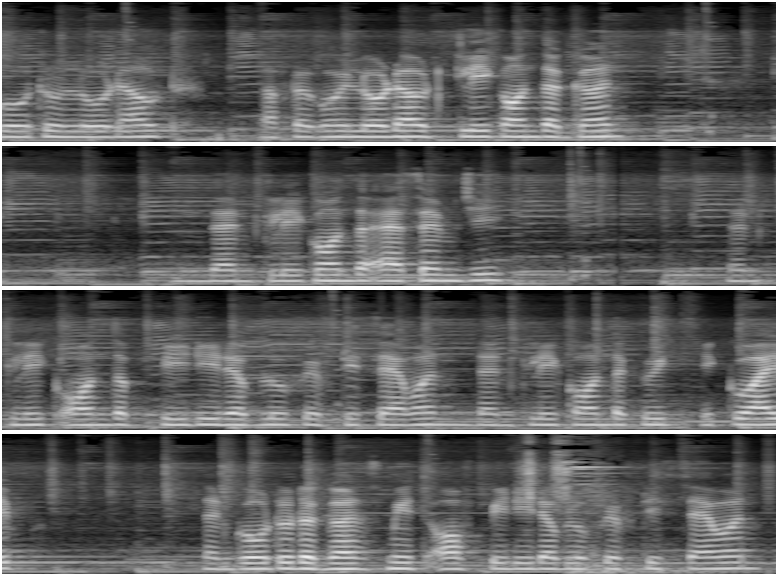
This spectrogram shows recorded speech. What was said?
go to loadout after going loadout click on the gun then click on the SMG then click on the PDW57 then click on the quick equip then go to the gunsmith of PDW57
